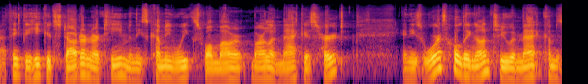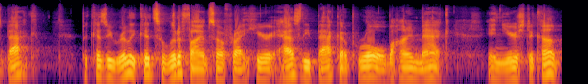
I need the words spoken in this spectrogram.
I think that he could start on our team in these coming weeks while Mar- Marlon Mack is hurt, and he's worth holding on to when Mack comes back because he really could solidify himself right here as the backup role behind Mack in years to come.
